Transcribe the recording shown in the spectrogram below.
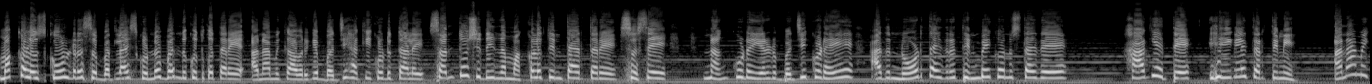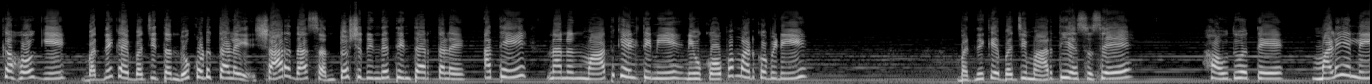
ಮಕ್ಕಳು ಸ್ಕೂಲ್ ಡ್ರೆಸ್ ಬದಲಾಯಿಸಿಕೊಂಡು ಬಂದು ಕುತ್ಕೋತಾರೆ. ಅನಾಮಿಕ ಅವರಿಗೆ ಬಜ್ಜಿ ಹಾಕಿ ಕೊಡುತ್ತಾಳೆ. ಸಂತೋಷದಿಂದ ಮಕ್ಕಳು ತಿಂತಾ ಇರ್ತಾರೆ. ಸೊಸೆ ನಂಗ್ ಕೂಡ ಎರಡು ಬಜ್ಜಿ ಕೊಡೆ ಅದನ್ನ ನೋಡ್ತಾ ಇದ್ರೆ ತಿನ್ಬೇಕು ಅನಿಸ್ತಾ ಇದೆ. ಹಾಗೆ ಅತ್ತೆ, ಈಗ್ಲೇ ತರ್ತೀನಿ. ಅನಾಮಿಕ ಹೋಗಿ ಬದ್ನೆಕಾಯಿ ಬಜ್ಜಿ ತಂದು ಕೊಡುತ್ತಾಳೆ. ಶಾರದಾ ಸಂತೋಷದಿಂದ ತಿಂತಾ ಇರ್ತಾಳೆ. ಅತ್ತೆ, ನಾನೊಂದ್ ಮಾತು ಕೇಳ್ತೀನಿ. ನೀವು ಕೋಪ ಮಾಡ್ಕೋಬಿಡಿ. ಬದ್ನೆಕಾಯಿ ಬಜ್ಜಿ ಮಾರ್ತೀಯ ಸೊಸೆ? ಹೌದು ಅತ್ತೆ. ಮಳೆಯಲ್ಲಿ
